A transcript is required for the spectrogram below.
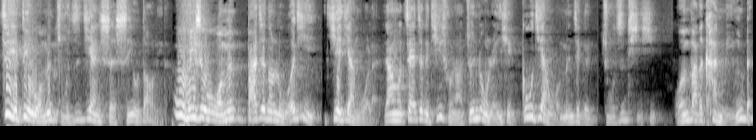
这对我们组织建设是有道理的。无非是我们把这种逻辑借鉴过来，然后在这个基础上尊重人性，构建我们这个组织体系，我们把它看明白。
